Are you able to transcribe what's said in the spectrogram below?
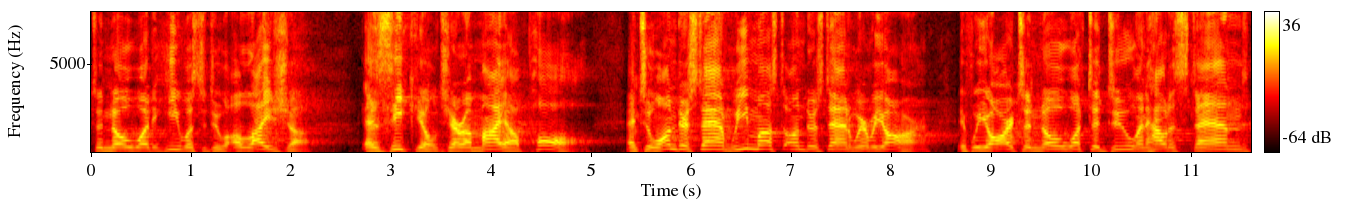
to know what he was to do. Elijah, Ezekiel, Jeremiah, Paul. And to understand, we must understand where we are if we are to know what to do and how to stand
